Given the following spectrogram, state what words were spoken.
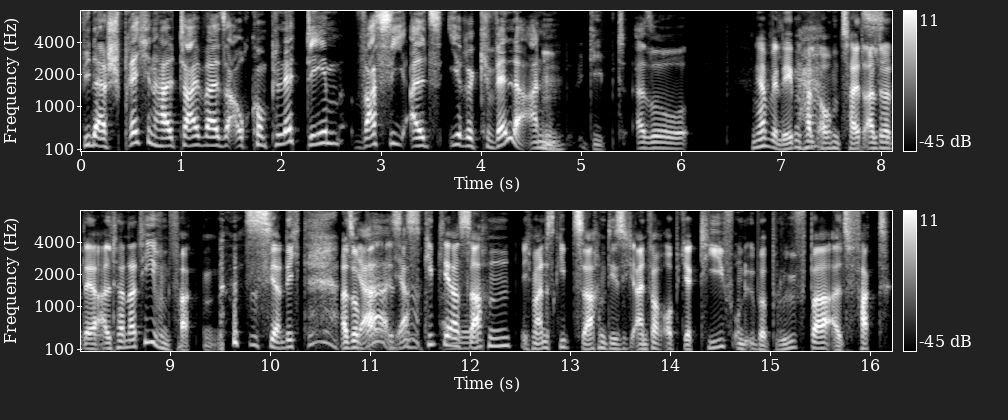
widersprechen halt teilweise auch komplett dem, was sie als ihre Quelle hm. angibt. Also ja, wir leben halt auch im Zeitalter der alternativen Fakten. Es ist ja nicht, also ja, es, ja, es, gibt ja also, Sachen, ich meine, es gibt Sachen, die sich einfach objektiv und überprüfbar als Fakt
